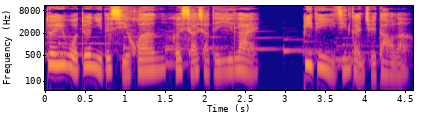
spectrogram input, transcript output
对于我对你的喜欢和小小的依赖，必定已经感觉到了。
